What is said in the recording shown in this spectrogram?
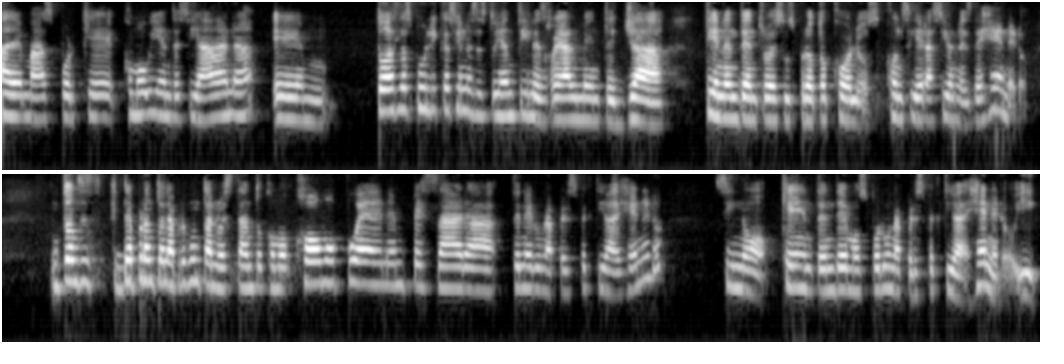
Además, porque, como bien decía Ana, em, todas las publicaciones estudiantiles realmente ya tienen dentro de sus protocolos consideraciones de género. Entonces, de pronto la pregunta no es tanto como cómo pueden empezar a tener una perspectiva de género, sino qué entendemos por una perspectiva de género y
